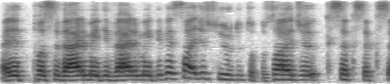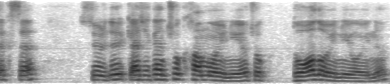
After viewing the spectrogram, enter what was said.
Hani pası vermedi vermedi ve sadece sürdü topu. Sadece kısa kısa kısa kısa sürdü. Gerçekten çok ham oynuyor. Çok doğal oynuyor oyunu.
